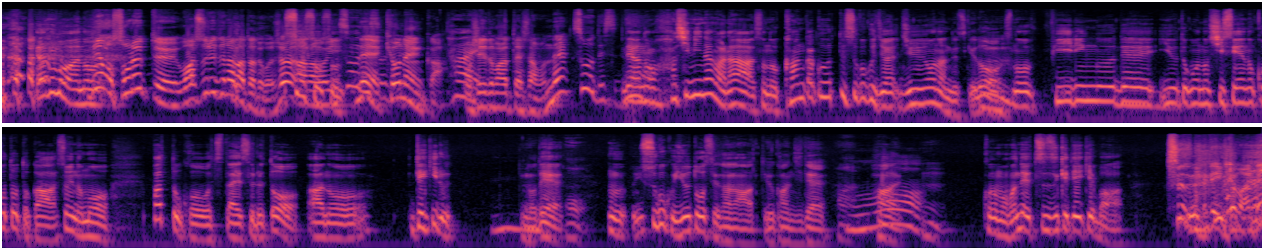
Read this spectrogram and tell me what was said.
いやでもあのでもそれって忘れてなかったってことでしょ？そうそうそう。ね去年か、はい。教えてもらったりしたもんね。そうですね。であの走りながらその感覚ってすごくじゃ重要なんですけど、うん。そのフィーリングでいうところの姿勢のこととかそういうのもパッとこうお伝えするとあのできるので、おう。うん、すごく優等生だなっていう感じで。はい。おー。うん。このままね続けていけば続けていけばね。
